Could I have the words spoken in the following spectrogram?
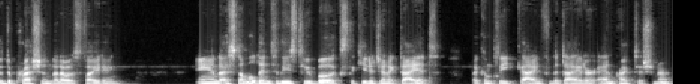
the depression that I was fighting. And I stumbled into these two books The Ketogenic Diet, a complete guide for the dieter and practitioner,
